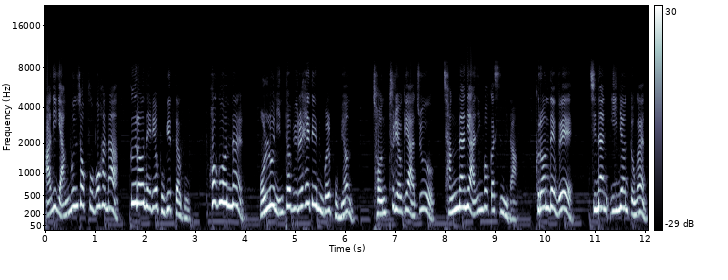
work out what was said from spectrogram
아니 양문석 후보 하나 끌어내려 보겠다고 허구한 날 언론 인터뷰를 해대는 걸 보면 전투력이 아주 장난이 아닌 것 같습니다. 그런데 왜 지난 2년 동안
